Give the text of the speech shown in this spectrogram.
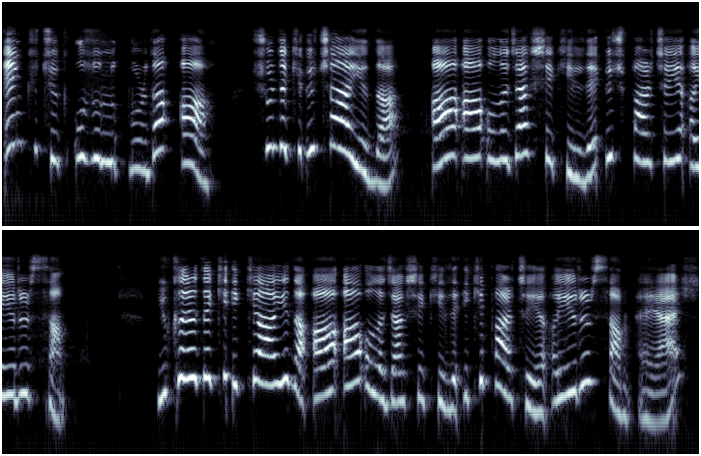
En küçük uzunluk burada A. Şuradaki 3A'yı da AA olacak şekilde 3 parçaya ayırırsam Yukarıdaki iki A'yı da AA olacak şekilde iki parçaya ayırırsam eğer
